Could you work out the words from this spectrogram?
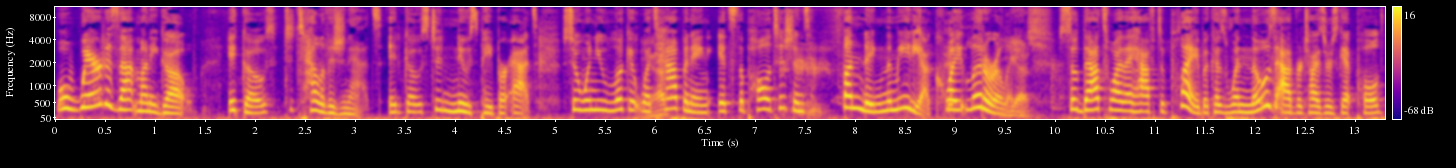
Well, where does that money go? It goes to television ads. It goes to newspaper ads. So when you look at what's happening, it's the politicians funding the media, quite literally. Yes. So that's why they have to play because when those advertisers get pulled,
